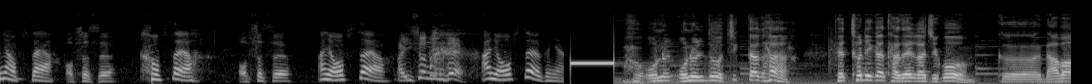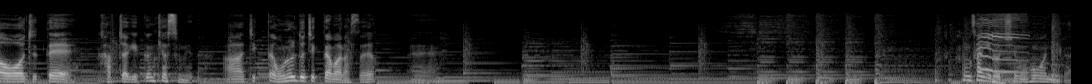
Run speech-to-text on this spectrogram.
아니 없어요. 없었어요? 없어요. 없었어요? 아니 없어요. 아 있었는데 아니 없어요 그냥. 오늘 오늘도 찍다가 배터리가 다 돼가지고 그 나바 어워즈 때 갑자기 끊겼습니다. 아 찍다 오늘도 찍다 말았어요. 예. 항상 이렇지 뭐 홍언니가.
